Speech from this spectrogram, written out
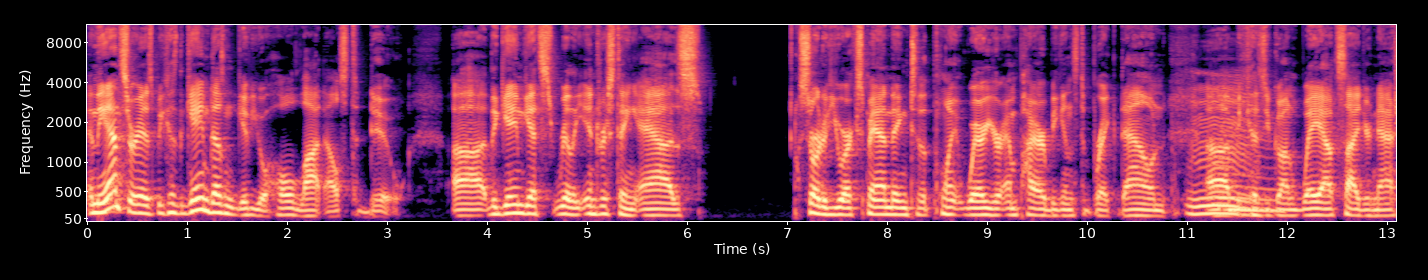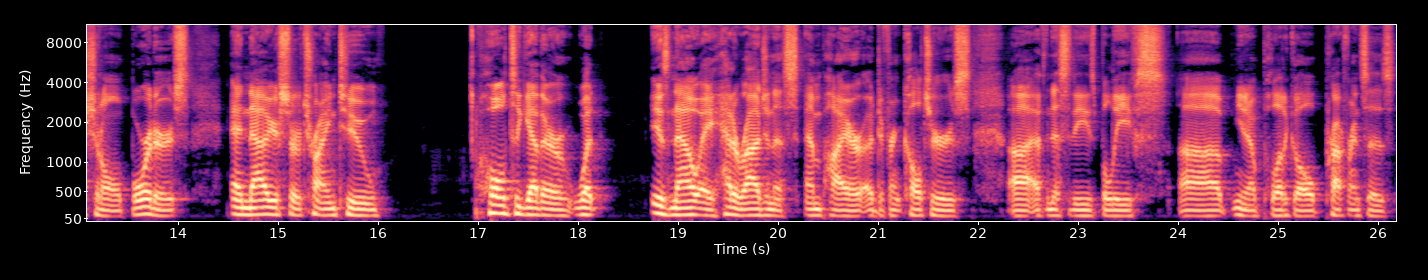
And the answer is because the game doesn't give you a whole lot else to do. Uh, the game gets really interesting as sort of you are expanding to the point where your empire begins to break down uh, because you've gone way outside your national borders and now you're sort of trying to hold together what is now a heterogeneous empire of different cultures, uh, ethnicities, beliefs, uh, you know, political preferences,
